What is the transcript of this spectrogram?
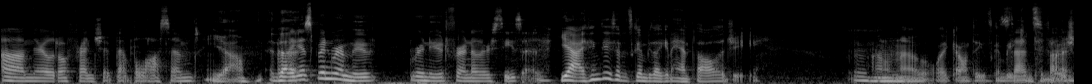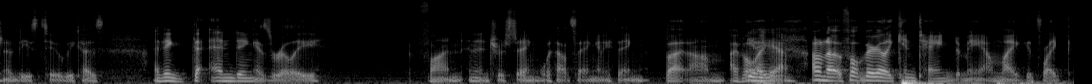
Um, their little friendship that blossomed. Yeah. I That- think it's been removed renewed for another season. yeah, I think they said it's gonna be like an anthology. I don't know. Like I don't think it's gonna be a Mm-hmm. Continuation fun. of these two because I think the ending is really fun and interesting without saying anything. But um I felt Yeah, like yeah. I don't know, it felt very like contained to me. I'm like it's like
